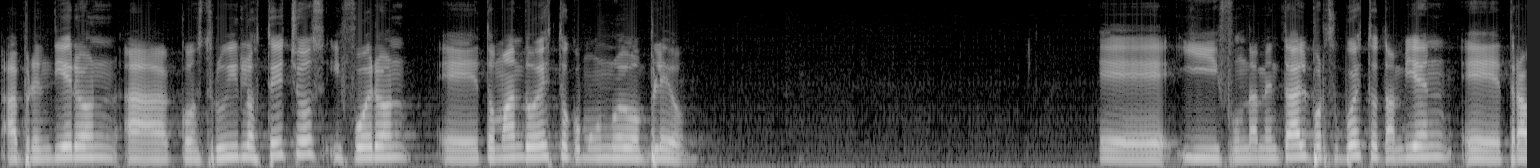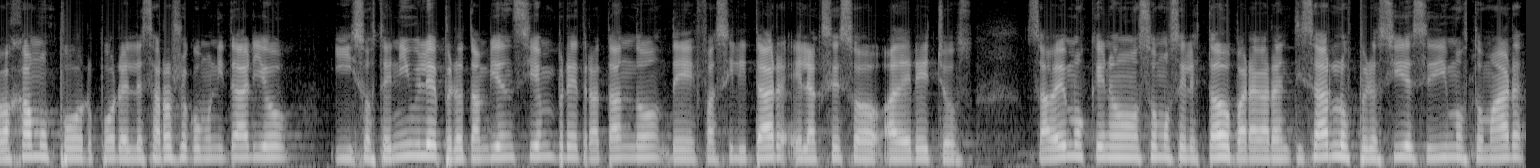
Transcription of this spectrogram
aprendieron a construir los techos y fueron tomando esto como un nuevo empleo. y fundamental, por supuesto, también trabajamos por, por el desarrollo comunitario, y sostenible, pero también siempre tratando de facilitar el acceso a, derechos. Sabemos que no somos el Estado para garantizarlos, pero sí decidimos tomar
